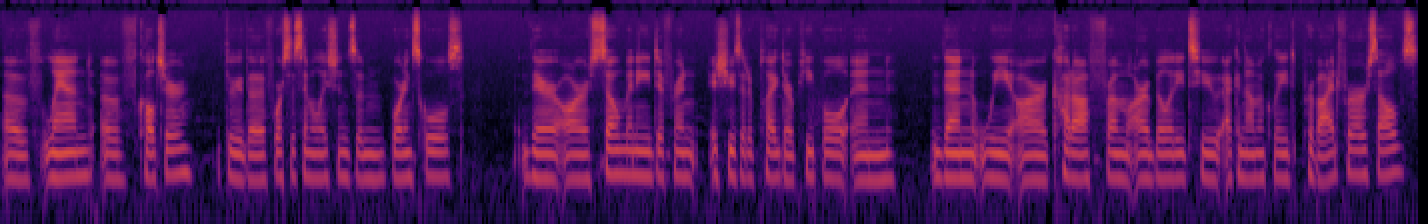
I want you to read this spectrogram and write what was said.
of land, of culture through the forced assimilations and boarding schools. There are so many different issues that have plagued our people, and then we are cut off from our ability to economically provide for ourselves,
